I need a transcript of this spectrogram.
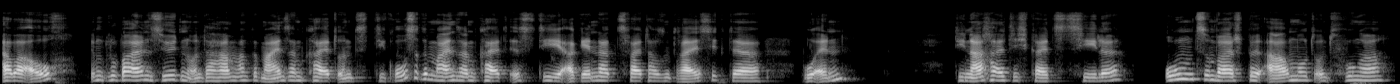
aber auch im globalen Süden. Und da haben wir Gemeinsamkeit. Und die große Gemeinsamkeit ist die Agenda 2030 der UN, die Nachhaltigkeitsziele, um zum Beispiel Armut und Hunger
